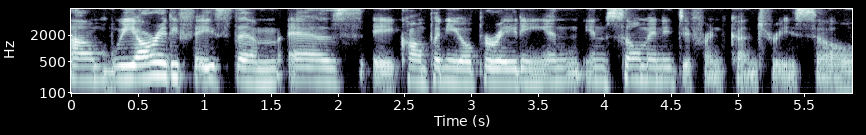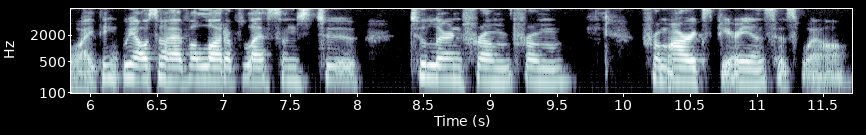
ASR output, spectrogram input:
um, we already face them as a company operating in, in so many different countries. So I think we also have a lot of lessons to to learn from from from our experience as well.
